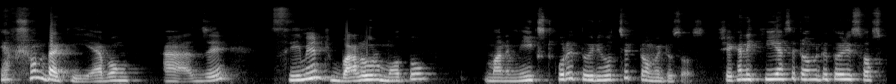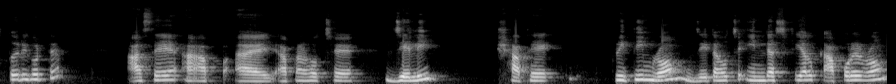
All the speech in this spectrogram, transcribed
ক্যাপশনটা কি? এবং যে সিমেন্ট বালুর মতো মানে মিক্সড করে তৈরি হচ্ছে টমেটো সস। সেখানে কি আছে টমেটো তৈরি সস তৈরি করতে? আছে আপ- আপনার হচ্ছে জেলি, সাথে কৃত্রিম রং, যেটা হচ্ছে ইন্ডাস্ট্রিয়াল কাপড়ের রং,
